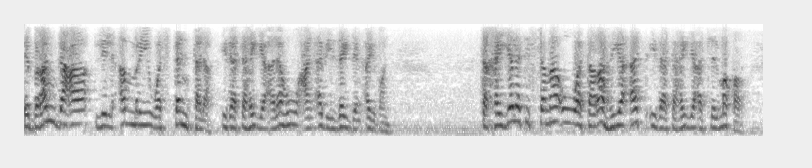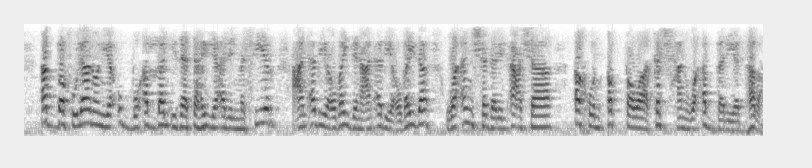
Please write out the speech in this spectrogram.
ابرندع للأمر واستنتل إذا تهيأ له عن أبي زيد أيضا. تخيلت السماء وترهيأت إذا تهيأت للمطر. أب فلان يؤب أبا إذا تهيأ للمسير عن أبي عبيد عن أبي عبيدة وأنشد للأعشى أخ قد طوى كشحا وأب ليذهب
